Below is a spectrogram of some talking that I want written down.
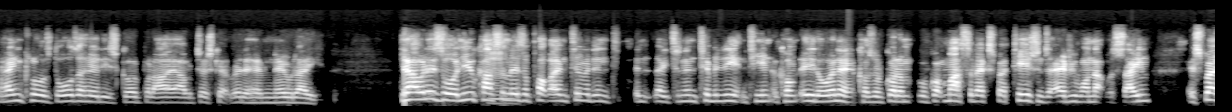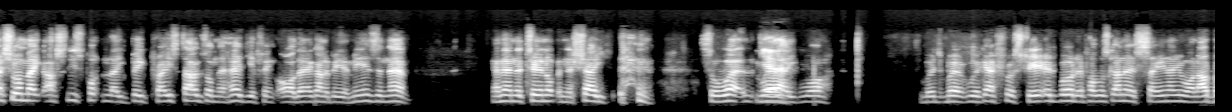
behind closed doors, I heard he's good. But I I would just get rid of him now. Like You know, it is though. Newcastle Mm. is a proper intimidating, like it's an intimidating team to come to, though, isn't it? Because we've got a, we've got massive expectations of everyone that was signed, especially when Mike Ashley's putting like big price tags on the head. You think, oh, they're going to be amazing, them, and then they turn up in the shite. so we're, we're Yeah. like, what? We, we, we get frustrated, but if I was gonna sign anyone, I'd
